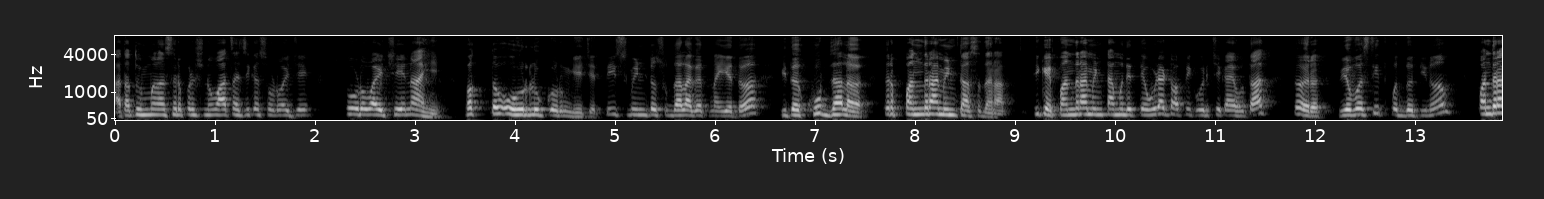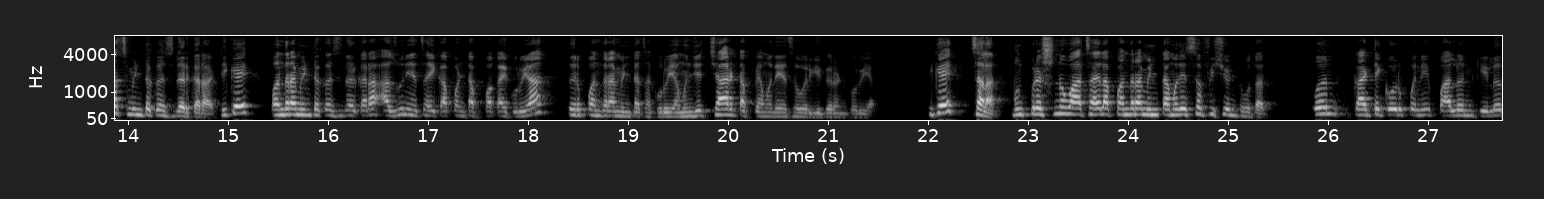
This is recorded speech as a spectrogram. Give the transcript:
आता तुम्ही मला सर प्रश्न वाचायचे का सोडवायचे? सोडवायचे नाही. फक्त ओव्हरलुक करून घ्यायचे. तीस मिनिटं सुद्धा लागत नाही येतं इथं खूप झालं तर पंधरा मिनिटं असं धरा. ठीक आहे पंधरा मिनिटामध्ये तेवढ्या टॉपिक वरचे काय होतात? तर व्यवस्थित पद्धतीनं पंधराच मिनिटं कन्सिडर करा ठीक आहे? पंधरा मिनिटं कन्सिडर करा. अजून याचा एक आपण टप्पा काय करूया? तर पंधरा मिनिटाचा करूया. म्हणजे चार टप्प्यामध्ये याचं वर्गीकरण करूया. ठीक आहे? चला मग प्रश्न वाचायला पंधरा मिनिटामध्ये सफिशियंट होतात. पण काटेकोरपणे पालन केलं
